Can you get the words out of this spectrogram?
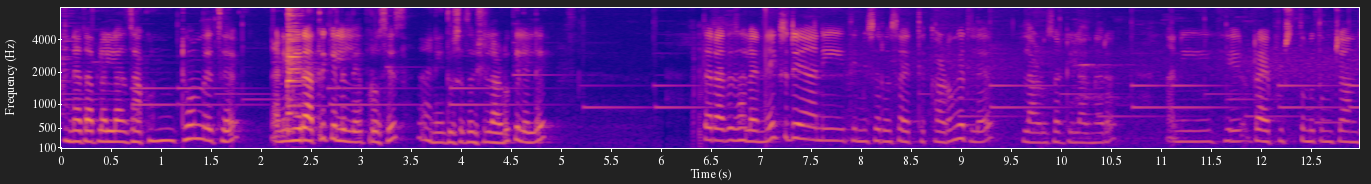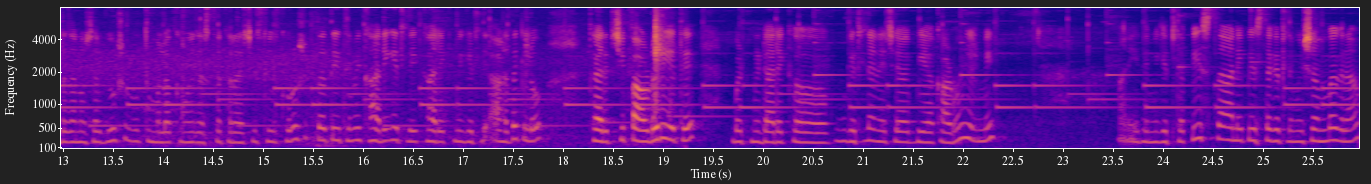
आणि आता आपल्याला झाकून ठेवून द्यायचं आहे आणि मी रात्री केलेलं आहे प्रोसेस आणि दुसऱ्या दिवशी लाडू केलेले. तर आता झालं आहे नेक्स्ट डे आणि ते मी सर्व साहित्य काढून घेतलं आहे लाडूसाठी लागणारं. आणि हे ड्रायफ्रुट्स तुम्ही तुमच्या अंदाजानुसार घेऊ शकता. तुम्हाला कमी जास्त करायची असेल करू शकता. तर इथे मी खारी घेतली. खारीक मी घेतली अर्धा किलो. खारीकची पावडर येते बट मी डायरेक्ट घेतल्या याच्या बिया काढून घेईल मी. आणि इथे मी घेतल्या पिस्ता आणि पिस्ता घेतला मी शंभर ग्राम.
